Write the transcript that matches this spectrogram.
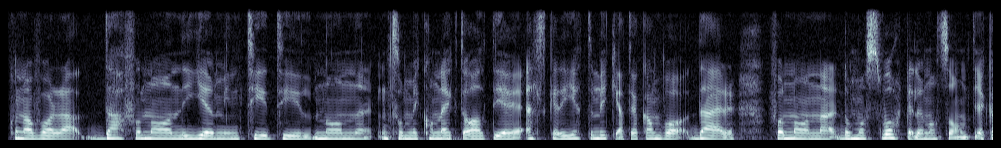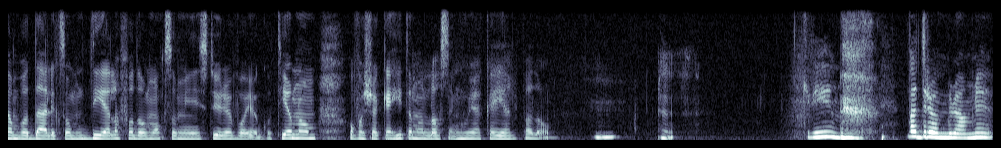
kunna vara där för någon, ge min tid till någon som är connect och allt det. Jag älskar det jättemycket att jag kan vara där för någon när de har svårt eller något sånt. Jag kan vara där liksom dela för dem också min historia, vad jag gått igenom och försöka hitta någon lösning hur jag kan hjälpa dem. Grymt. vad drömmer du om nu?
